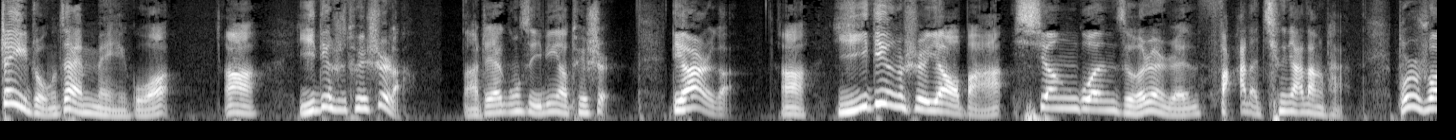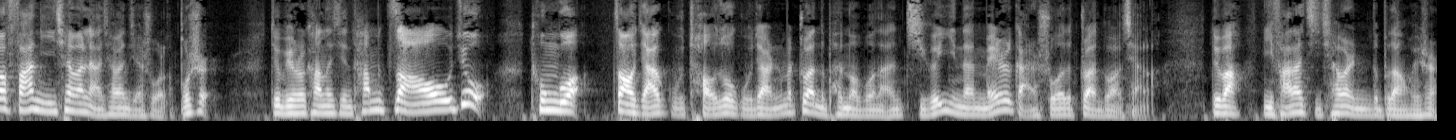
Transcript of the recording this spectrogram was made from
这种在美国啊，一定是退市了。啊，这家公司一定要退市。第二个啊，一定是要把相关责任人罚的倾家荡产，不是说罚你一千万两千万结束了，不是。就比如说康德新，他们早就通过造假股炒作股价，他妈赚的盆满钵满，几个亿呢，没人敢说赚多少钱了，对吧？你罚他几千万，你都不当回事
